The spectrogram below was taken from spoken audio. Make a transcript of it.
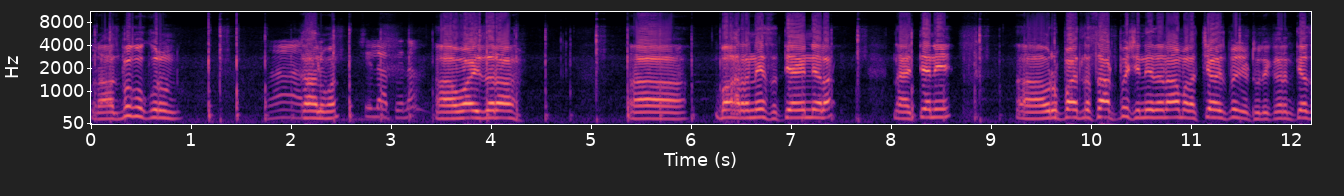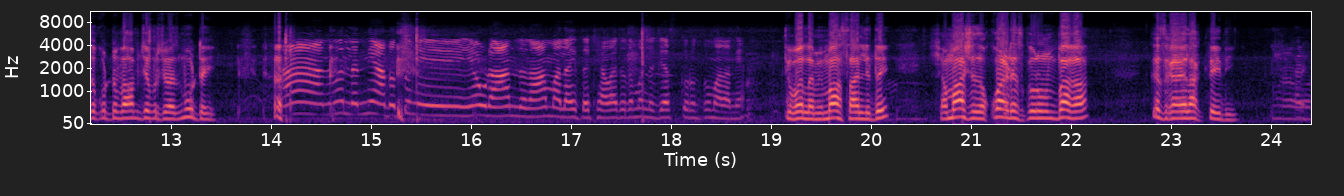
पण आज बघू करून कालवण. ना? हा, वाय जरा आ, बारा नेस त्या नेला. नाही त्याने आ, रुपयातलं साठ पैसे नेलं ना आम्हाला चाळीस पैसे ठेवले कारण त्याचं कुटुंब आमच्या पेक्षा मोठं आहे. हा आणि म्हणलं नाही आता तुम्ही एवढं आणलं ना आम्हाला इथं ठेवायचं तर म्हणलं जास्त करून तुम्हाला न्या. ते म्हणला मी मास आणले तर ह्या माशाचा क्वाड्यास करून बघा कसं काय लागतंय ती. हो.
